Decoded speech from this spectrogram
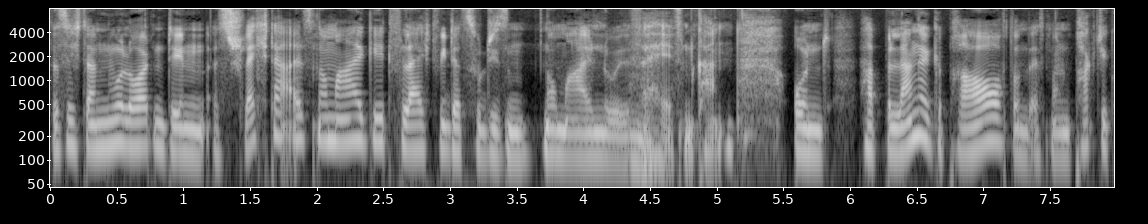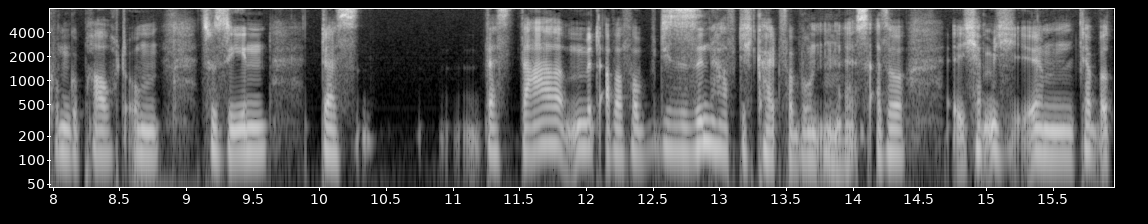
dass ich dann nur Leuten, denen es schlechter als normal geht, vielleicht wieder zu diesem normalen Null mhm. verhelfen kann. Und habe lange gebraucht und erstmal ein Praktikum gebraucht, um zu sehen, dass dass damit aber diese Sinnhaftigkeit verbunden mhm. ist. Also ich habe mich, ähm, ich habe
